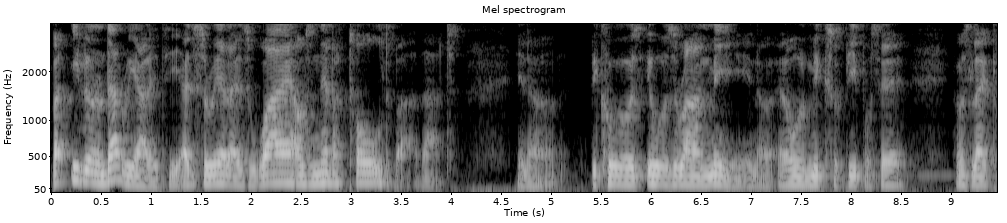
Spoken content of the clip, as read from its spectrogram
But even that reality, I just realized why I was never told about that, you know, because it was around me, you know, a whole mix of people say, I was like,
